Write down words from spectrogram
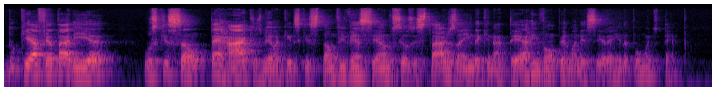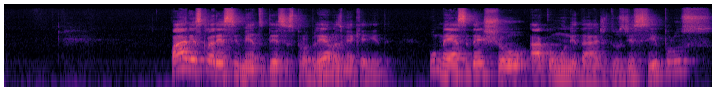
do que afetaria os que são terráqueos mesmo, aqueles que estão vivenciando seus estágios ainda aqui na Terra e vão permanecer ainda por muito tempo. Para esclarecimento desses problemas, minha querida, o Mestre deixou à comunidade dos discípulos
